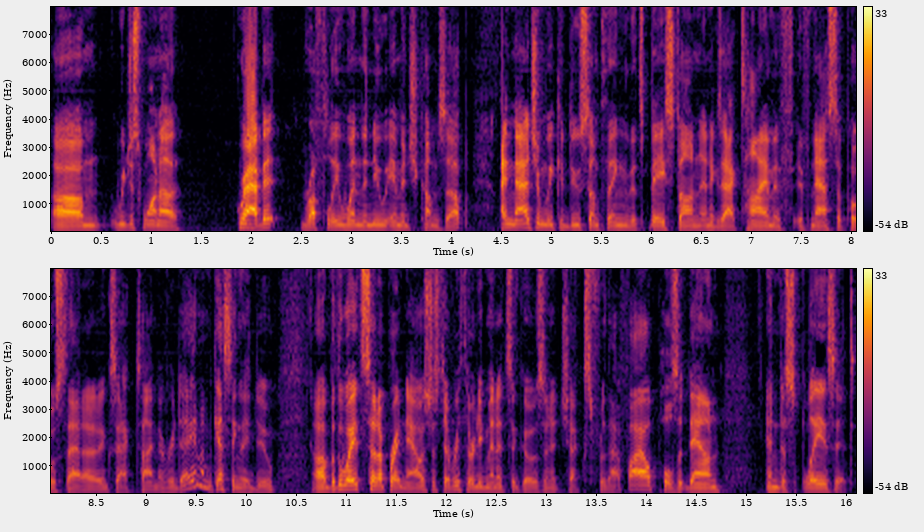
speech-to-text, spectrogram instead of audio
um, we just want to grab it roughly when the new image comes up. I imagine we could do something that's based on an exact time if, if NASA posts that at an exact time every day, and I'm guessing they do. Uh, but the way it's set up right now is just every 30 minutes it goes and it checks for that file, pulls it down, and displays it.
